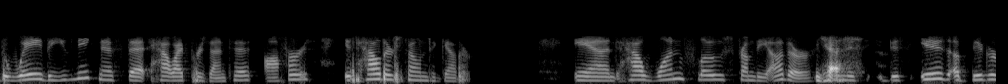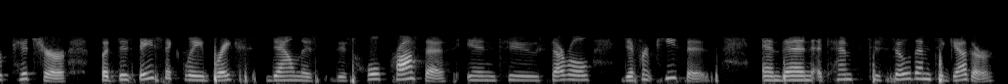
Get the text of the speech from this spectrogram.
the way the uniqueness that how I present it offers is how they're sewn together and how one flows from the other. Yes. And this this is a bigger picture, but this basically breaks down this this whole process into several different pieces and then attempts to sew them together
